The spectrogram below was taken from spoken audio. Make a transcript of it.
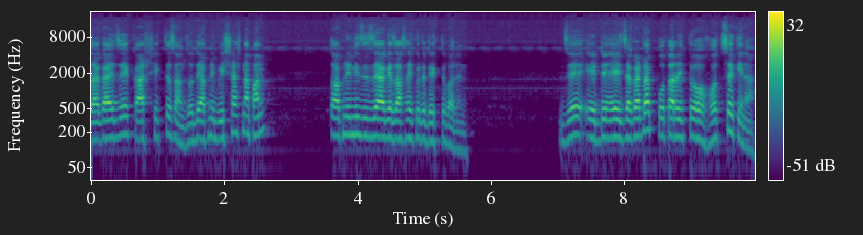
জায়গায় যে কাজ শিখতে চান, যদি আপনি বিশ্বাস না পান, তো আপনি নিজে যে আগে যাচাই করে দেখতে পারেন। যে এই- জায়গাটা প্রতারিত হচ্ছে কি না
